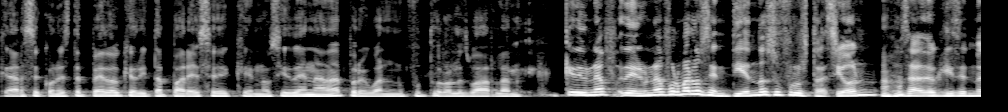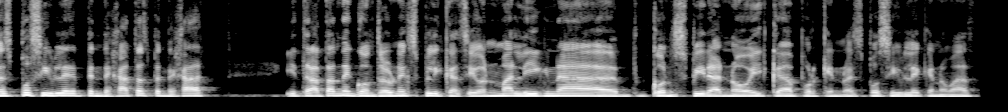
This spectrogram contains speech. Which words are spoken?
quedarse con este pedo que ahorita parece que no sirve de nada, pero igual en un futuro les va a dar lana. Que de una, de una forma los entiendo su frustración. O sea, lo que dicen, no es posible, pendejadas, pendejadas. Y tratan de encontrar una explicación maligna, conspiranoica, porque no es posible que nomás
